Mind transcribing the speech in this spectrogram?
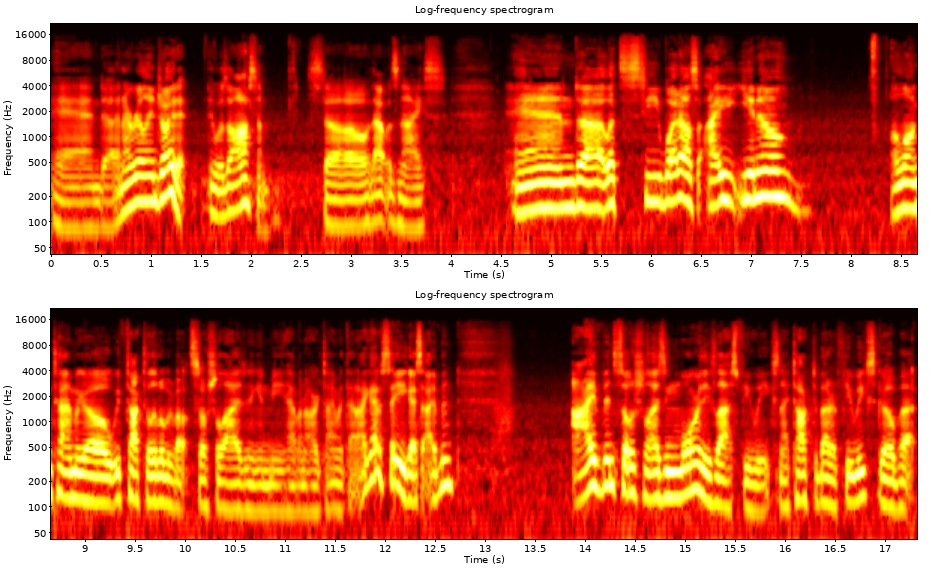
and uh, and I really enjoyed it. It was awesome. So that was nice. And uh, let's see what else. I, you know, a long time ago, we've talked a little bit about socializing and me having a hard time with that. I got to say, you guys, I've been, I've been socializing more these last few weeks, and I talked about it a few weeks ago. But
